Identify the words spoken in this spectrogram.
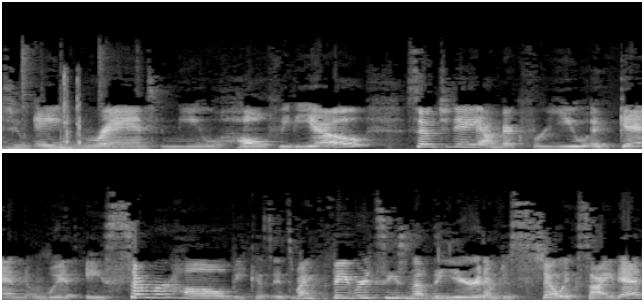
to a brand new haul video. So today I'm back for you again with a summer haul because it's my favorite season of the year and I'm just so excited.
